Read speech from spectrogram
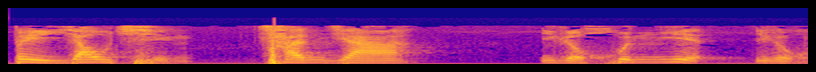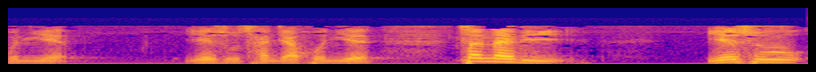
被邀请参加一个婚宴，一个婚宴。耶稣参加婚宴，在那里，耶稣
